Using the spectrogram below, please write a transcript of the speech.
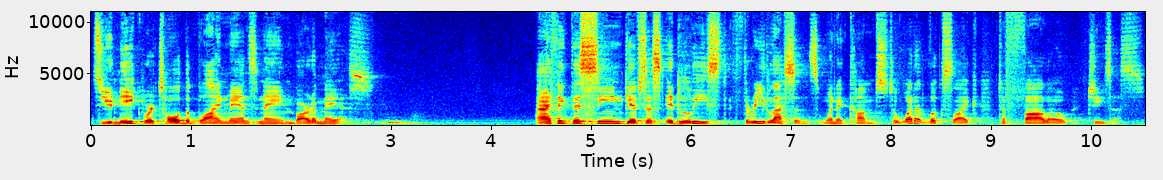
It's unique. We're told the blind man's name, Bartimaeus. And I think this scene gives us at least three lessons when it comes to what it looks like to follow Jesus.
